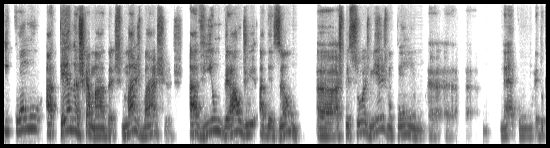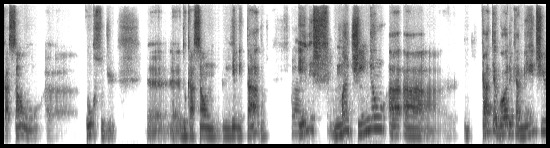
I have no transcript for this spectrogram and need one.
e como até nas camadas mais baixas havia um grau de adesão as pessoas mesmo com né, com educação curso de educação limitado claro. eles mantinham a, a categoricamente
